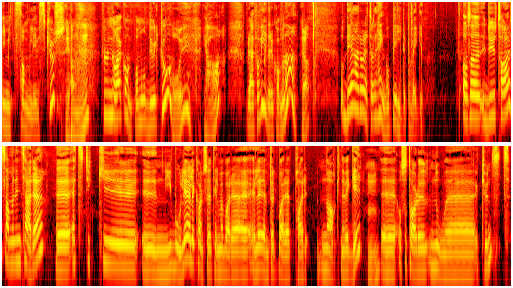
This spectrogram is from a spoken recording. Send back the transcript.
i mitt samlivskurs. Ja. Nå har jeg kommet på modul to. Oi! Ja, for det er for viderekommende. Ja. Og det er å rett og slett henge opp bilder på veggen. Altså, du tar sammen med din kjære eh, et stykk eh, ny bolig, eller kanskje til og med bare Eller eventuelt bare et par nakne vegger. Mm. Og så tar du noe kunst, eh,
